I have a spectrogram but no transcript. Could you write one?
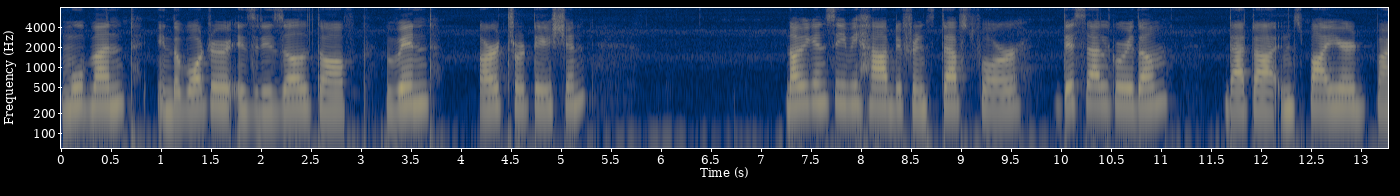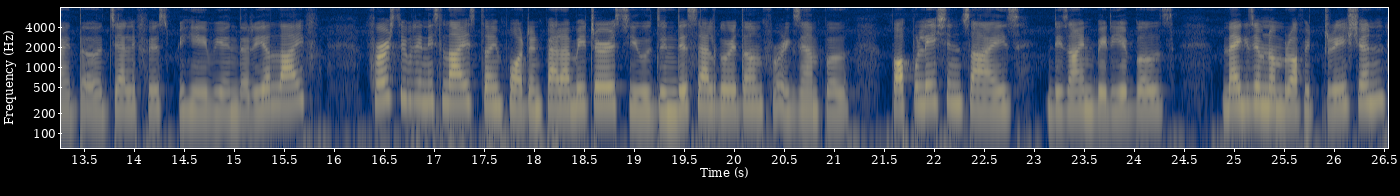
movement in the water is result of wind earth rotation. Now you can see we have different steps for this algorithm that are inspired by the jellyfish behavior in the real life. First, we will initialize the important parameters used in this algorithm, for example, population size, design variables, maximum number of iteration.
